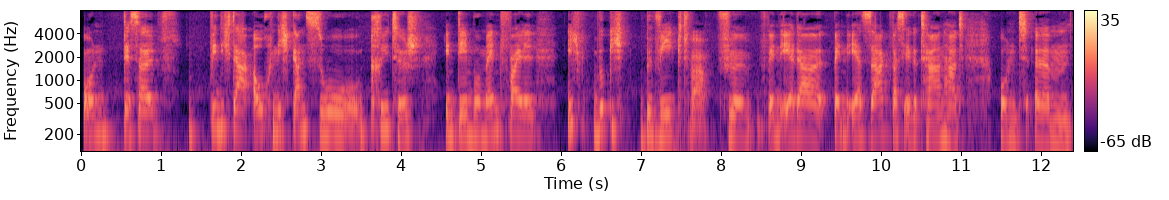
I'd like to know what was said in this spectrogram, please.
Und deshalb bin ich da auch nicht ganz so kritisch in dem Moment, weil ich wirklich bewegt war für wenn er da wenn er sagt was er getan hat und ähm,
